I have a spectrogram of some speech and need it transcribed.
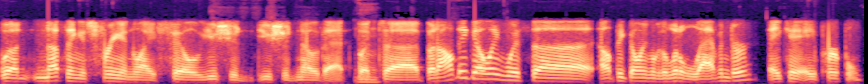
Well, nothing is free in life, Phil. You should you should know that. Mm-hmm. But uh, but I'll be going with uh, I'll be going with a little lavender, aka purple,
